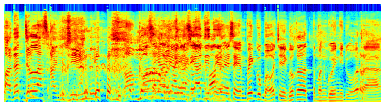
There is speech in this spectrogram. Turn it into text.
padat, jelas anjing. Lama sama lagi dia. kasih adit Waktu ya. SMP gue bawa cewek gue ke teman gue ini dua orang.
